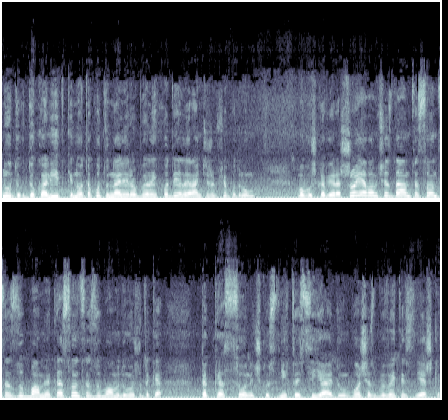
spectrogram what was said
ну до, до калітки. Ну таку тунелі робили і ходили. Раніше ж взагалі по-другому. Бабушка Віра, що я вам зараз дам? Це сонце з зубами. Яке сонце з зубами? Думаю, що таке? Таке сонечко, сніг хтось сіяє. Думаю, бо зараз би вийти в сніжки.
